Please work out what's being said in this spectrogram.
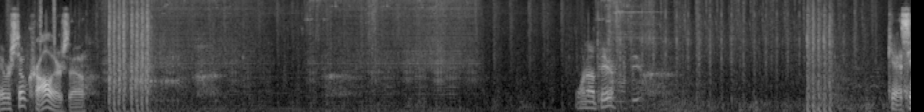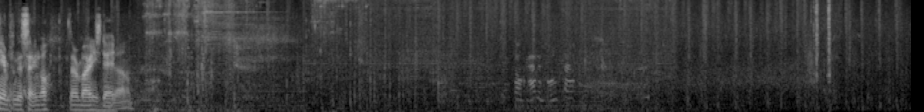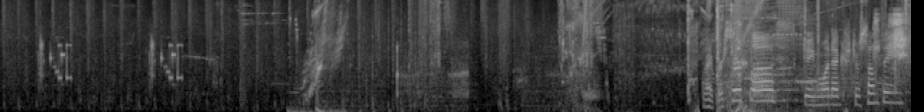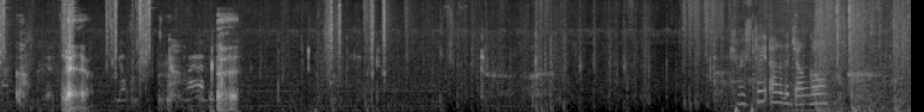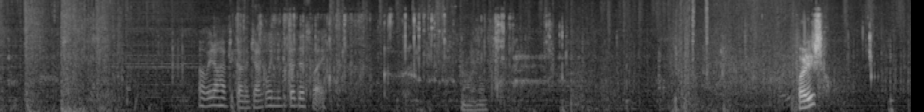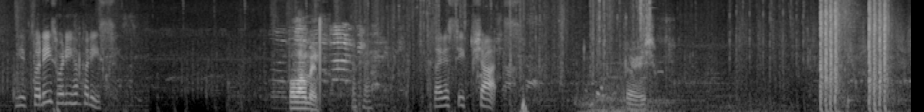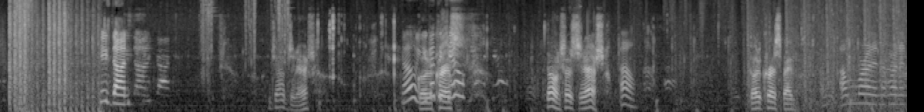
They were still crawlers though. One up here. Can't see him from this angle. Never mind, he's dead. Sniper surplus. Gain one extra something. Can we stay out of the jungle? Oh, we don't have to go in the jungle. We need to go this way. Footage? You footies? Where do you have footies? Below me. Okay. Cause I just see shots. There he is. He's done. Good job, Janash. No, Go you got Chris. the kill. No, so it's Janash. Oh, Go to Chris, babe. I'm, I'm running. I'm running.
